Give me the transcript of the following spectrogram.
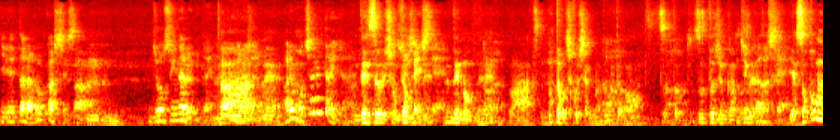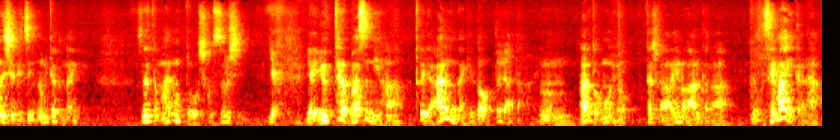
入れたらろ過してさ、うん、浄水になるみたいなあるじゃん、ね。あれ持ち歩いたらいいんじゃない？でそれしょんべんして,、ね、しょんべんして。で飲んでね、うわあまたおしっこしたくなったからずっとずっと循環させ環させて。いやそこまでして別に飲みたくないよ。それだったら前もっておしっこするし。いやいや言ったらバスにはトイレあるんだけどトイレあったのね、うん。あると思うよ。確かああいうのがあるから。でも狭いから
